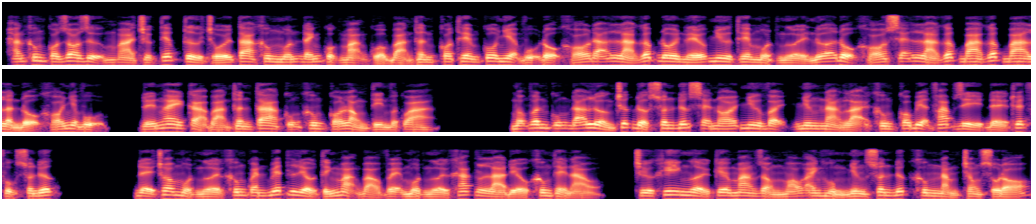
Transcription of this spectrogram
Hắn không có do dự mà trực tiếp từ chối ta không muốn đánh cuộc mạng của bản thân có thêm cô nhiệm vụ độ khó đã là gấp đôi, nếu như thêm một người nữa độ khó sẽ là gấp ba gấp ba lần độ khó nhiệm vụ, đến ngay cả bản thân ta cũng không có lòng tin vượt qua mậu vân cũng đã lường trước được xuân đức sẽ nói như vậy nhưng nàng lại không có biện pháp gì để thuyết phục xuân đức để cho một người không quen biết liều tính mạng bảo vệ một người khác là điều không thể nào trừ khi người kia mang dòng máu anh hùng nhưng xuân đức không nằm trong số đó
